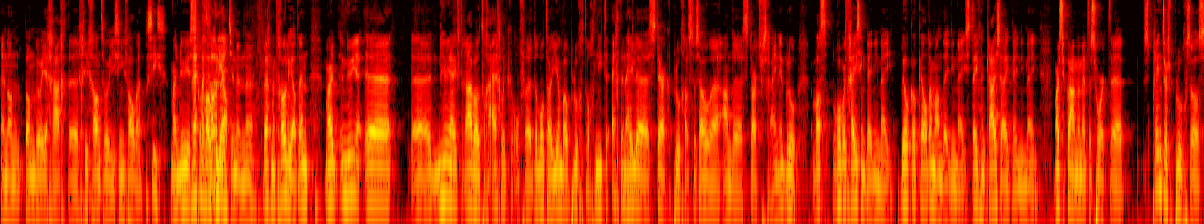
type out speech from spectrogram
En dan, dan wil je graag de gigant wil je zien vallen. precies. Maar nu is Weg het toch ook Goliath. een beetje een eh, weg met Goliath. En, maar nu, eh, nu heeft Rabo toch eigenlijk, of eh, de Lotto Jumbo ploeg, toch niet echt een hele sterke ploeg als ze zo eh, aan de start verschijnen. Ik bedoel, was, Robert Geesing deed niet mee. Wilco Kelderman deed niet mee. Steven Kruiswijk deed niet mee. Maar ze kwamen met een soort sprintersploeg, zoals,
